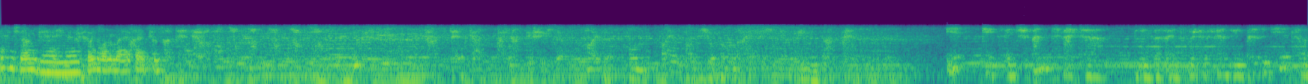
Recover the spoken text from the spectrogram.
auch nicht hören waren immer älter als ich. Weihnachtsgeschichte. Heute um 22.35 Uhr geht's entspannt weiter. Mit dem Sat 1 Frühstücksfernsehen präsentiert von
